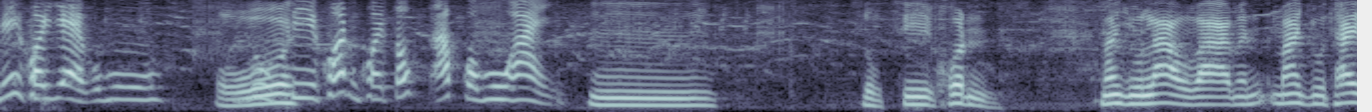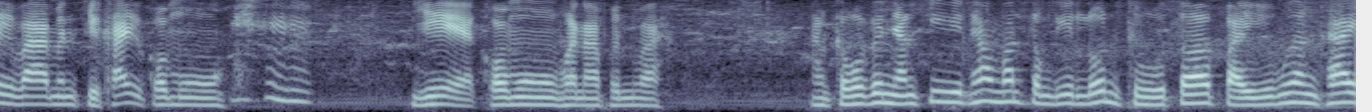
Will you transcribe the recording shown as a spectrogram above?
แม่นมีคอยแย่กว่าหมู่ โอ้ลูกยสี่คนคอยตกอัพกว่าหมู่ไอ้อืมลูกสี่คน มาอยู่ลาวว่ามันมาอยู่ไทยว่ามันสิไข่กว่าหมู่แย่กว่าหมู่พะนะเพิ่นว่าอันก็บ่เป็นหยังชีวิตเฮามันต้องดิ้นรนสู่ต่อไปอยู่เมืองไทย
